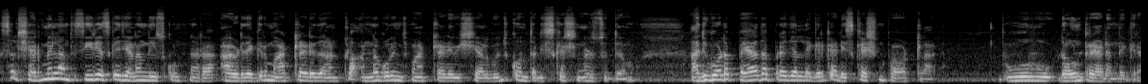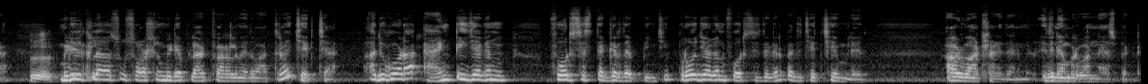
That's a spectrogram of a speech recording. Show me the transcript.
అసలు షర్మిల అంత సీరియస్గా జనం తీసుకుంటున్నారా? ఆవిడ దగ్గర మాట్లాడే దాంట్లో అన్న గురించి మాట్లాడే విషయాల గురించి కొంత డిస్కషన్ నడుచుద్దాము. అది కూడా పేద ప్రజల దగ్గరికి ఆ డిస్కషన్ పోవట్లా. ఊరు డౌన్ ట్రేడన్ దగ్గర. మిడిల్ క్లాసు సోషల్ మీడియా ప్లాట్ఫారాల మీద మాత్రమే చర్చ. అది కూడా యాంటీ జగన్ ఫోర్సెస్ దగ్గర తప్పించి ప్రో జగన్ ఫోర్సెస్ దగ్గర పెద్ద చర్చ ఏం లేదు. ఆవిడ మాట్లాడే దాని మీద. ఇది number one aspect.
